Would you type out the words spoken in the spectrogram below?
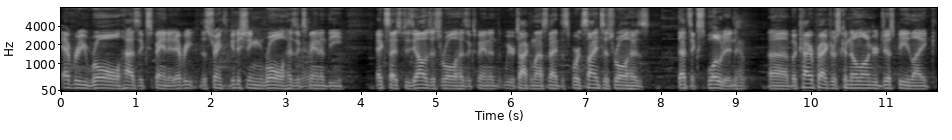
every role has expanded. Every the strength and conditioning role has expanded. The exercise physiologist role has expanded. We were talking last night. The sports scientist role has that's exploded. Yep. Uh, but chiropractors can no longer just be like,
